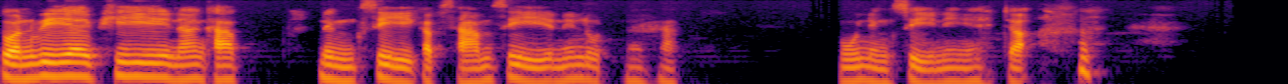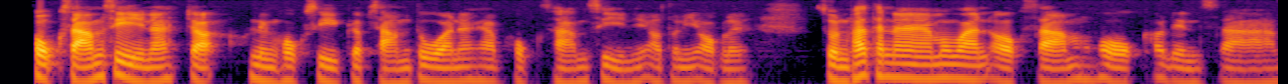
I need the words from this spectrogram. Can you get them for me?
ส่วน VIP นะครับ หนึ่งสี่กับสามสี่อันนี้หลุดนะครับหูหนึ่งสี่นี่ไงเจาะหกสามสี่นะเจาะหนึ่งหกสี่กือบสามตัวนะครับหกสามสี่นี่เอาตัวนี้ออกเลย ส่วนพัฒนาเมื่อวานออกสามหกเข้าเด่นสาม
